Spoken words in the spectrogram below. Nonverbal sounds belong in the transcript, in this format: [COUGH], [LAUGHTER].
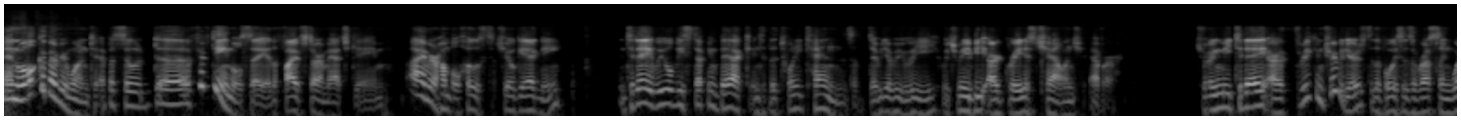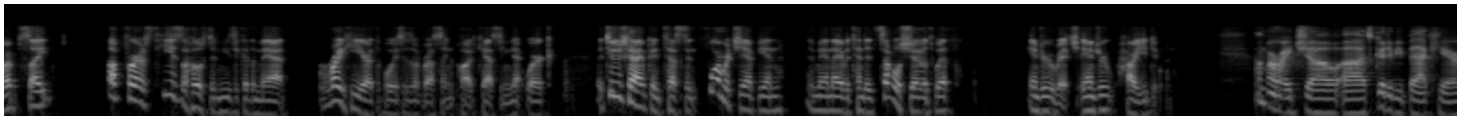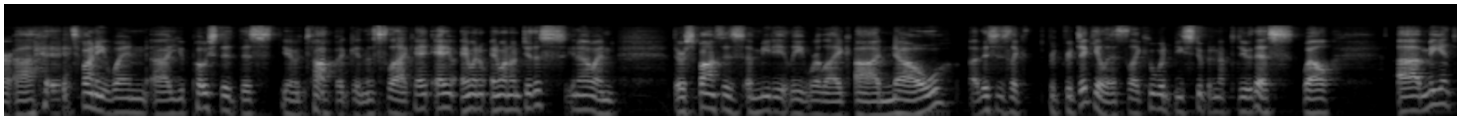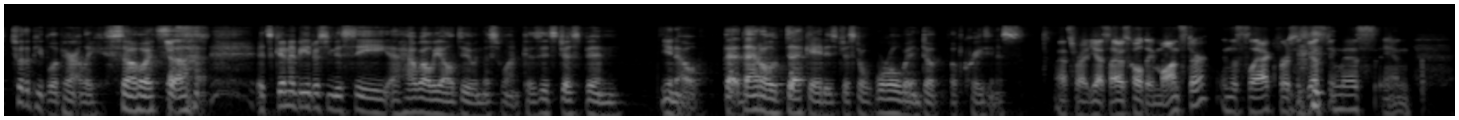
And welcome everyone to episode uh, 15, we'll say, of the Five Star Match Game. I'm your humble host, Joe Gagney, and today we will be stepping back into the 2010s of WWE, which may be our greatest challenge ever. Joining me today are three contributors to the Voices of Wrestling website. Up first, he is the host of Music of the Mat, right here at the Voices of Wrestling Podcasting Network, a two-time contestant, former champion, a man I have attended several shows with, Andrew Rich. Andrew, how are you doing? I'm all right, Joe. Uh, it's good to be back here. Uh, [LAUGHS] it's funny when uh, you posted this, you know, topic in the Slack. Hey, anyone, anyone want to do this? You know, and the responses immediately were like, uh, "No, uh, this is like ridiculous. Like, who would be stupid enough to do this?" Well, uh, me and two other people apparently. [LAUGHS] So it's yes. [LAUGHS] it's going to be interesting to see how well we all do in this one because it's just been, you know, that that whole decade is just a whirlwind of, of craziness. That's right. Yes, I was called a monster in the Slack for suggesting [LAUGHS] this, and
